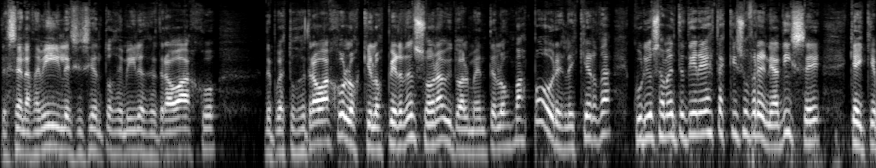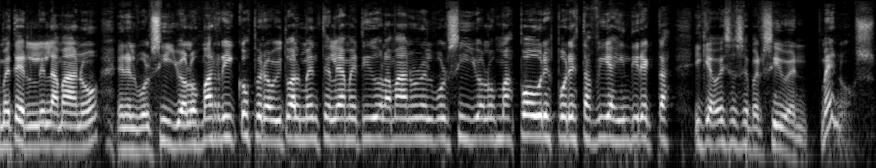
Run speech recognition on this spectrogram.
decenas de miles y cientos de miles de trabajo, de puestos de trabajo, los que los pierden son habitualmente los más pobres. La izquierda, curiosamente, tiene esta esquizofrenia. Dice que hay que meterle la mano en el bolsillo a los más ricos, pero habitualmente le ha metido la mano en el bolsillo a los más pobres por estas vías indirectas y que a veces se perciben menos.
